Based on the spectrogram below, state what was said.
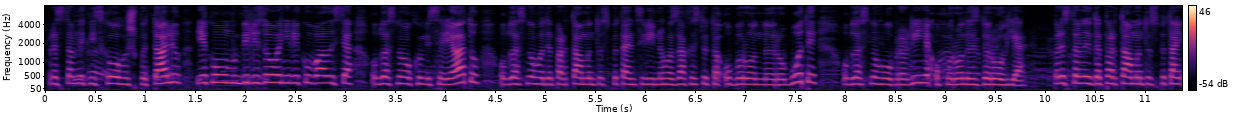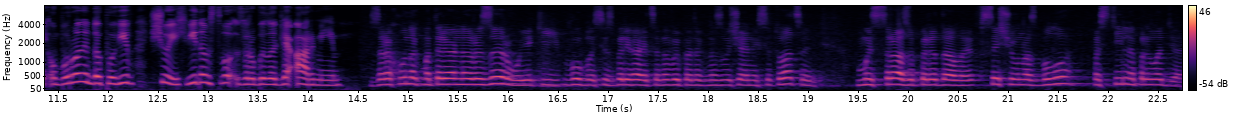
представник військового шпиталю, в якому мобілізовані лікувалися, обласного комісаріату, обласного департаменту з питань цивільного захисту та оборонної роботи, обласного управління охорони здоров'я. Представник департаменту з питань оборони доповів, що їх відомство зробило для армії. За рахунок матеріального резерву, який в області зберігається на випадок надзвичайних ситуацій, ми одразу передали все, що у нас було, постільне приладдя.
